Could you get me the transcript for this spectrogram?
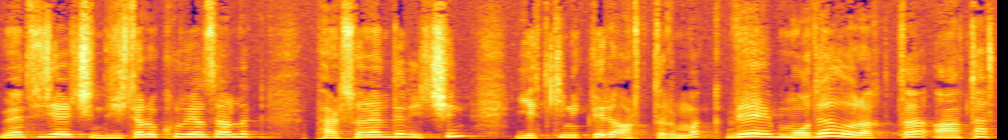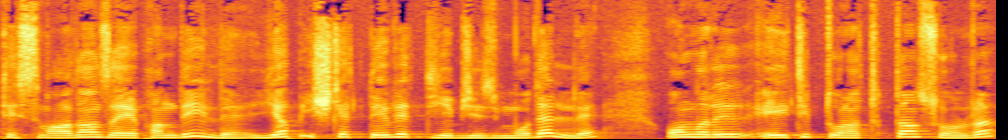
Yöneticiler için dijital okur yazarlık, personeller için yetkinlikleri arttırmak ve model olarak da anahtar teslim A'dan Z'ye yapan değil de yap işlet devlet diyebileceğimiz modelle onları eğitip donattıktan sonra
